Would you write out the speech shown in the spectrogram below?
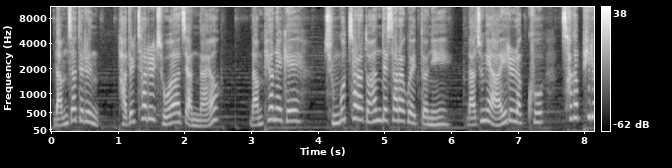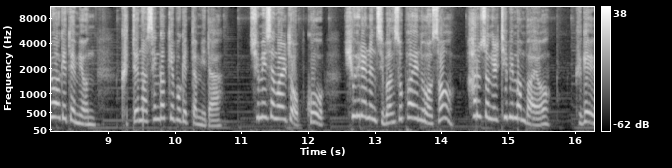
남자들은 다들 차를 좋아하지 않나요? 남편에게 중고차라도 한 대 사라고 했더니 나중에 아이를 낳고 차가 필요하게 되면 그때나 생각해 보겠답니다. 취미 생활도 없고 휴일에는 집안 소파에 누워서 하루 종일 TV만 봐요. 그게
